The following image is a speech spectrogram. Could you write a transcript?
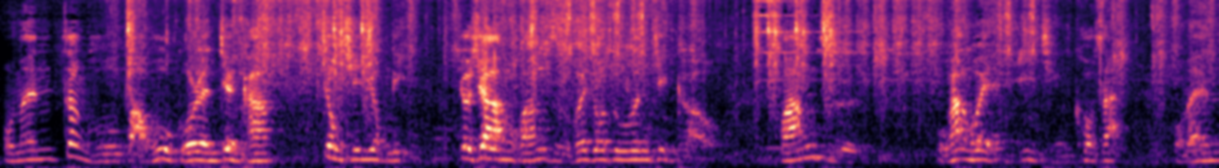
我们政府保护国人健康，用心用力，就像防止非洲猪瘟进口，防止武汉肺炎疫情扩散，我们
